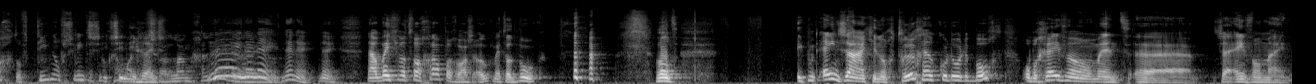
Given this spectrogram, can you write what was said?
2008 of 10 of zoiets. Dat Iets in die grens. zo lang geleden. Nee, nee, nee, nee, nee, nee. Nou, weet je wat wel grappig was ook met dat boek? Want ik moet één zaadje nog terug, heel kort door de bocht. Op een gegeven moment eh, zei een van mijn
